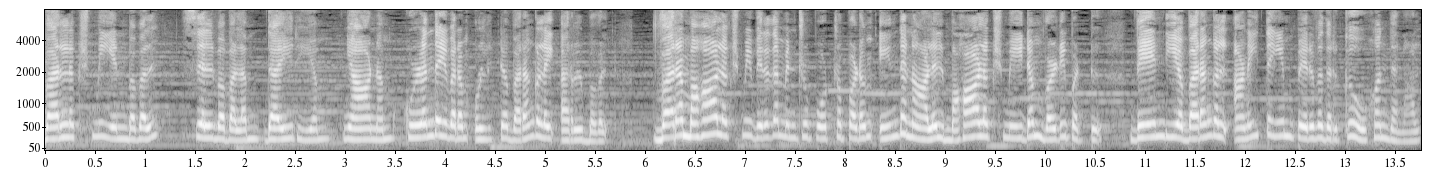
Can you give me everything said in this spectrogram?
வரலட்சுமி என்பவள் செல்வ பலம் தைரியம் ஞானம் குழந்தை வரம் உள்ளிட்ட வரங்களை அருள்பவள். வர மகாலட்சுமி விரதம் என்று போற்றப்படும் இந்த நாளில் மகாலட்சுமியிடம் வழிபட்டு வேண்டிய வரங்கள் அனைத்தையும் பெறுவதற்கு உகந்த நாள்.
